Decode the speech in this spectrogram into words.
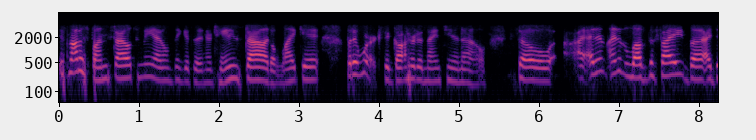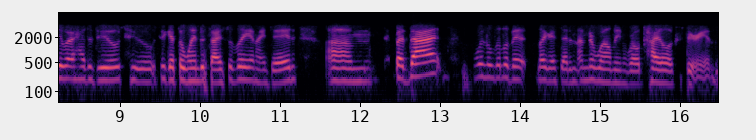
it's not a fun style to me. I don't think it's an entertaining style. I don't like it but it works. It got her to 19 and 0 so I, I didn't i didn't love the fight but i did what i had to do to to get the win decisively and i did. Um but that was a little bit like i said an underwhelming world title experience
